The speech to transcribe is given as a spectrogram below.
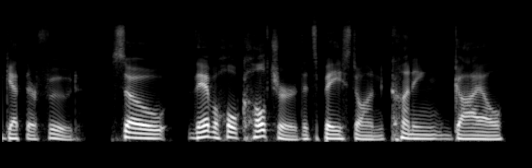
get their food. So they have a whole culture that's based on cunning, guile,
